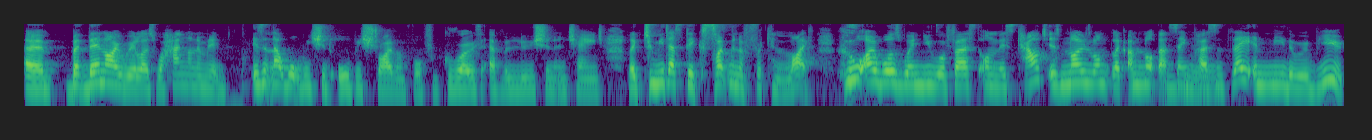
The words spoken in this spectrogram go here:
Um, but then i realized well hang on a minute isn't that what we should all be striving for for growth evolution and change? Like to me that's the excitement of freaking life. Who i was when you were first on this couch is no longer like i'm not that same mm-hmm. person today and neither of you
